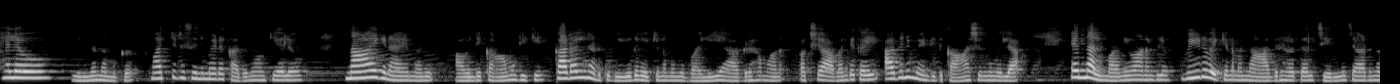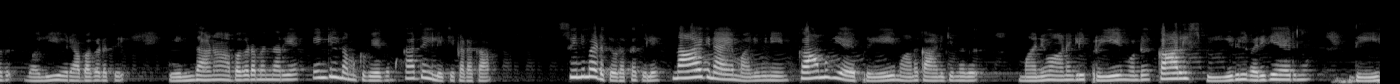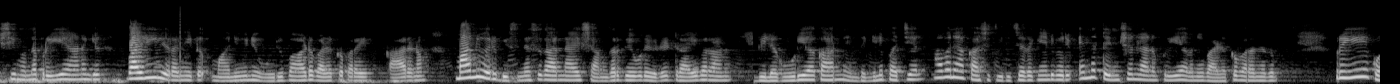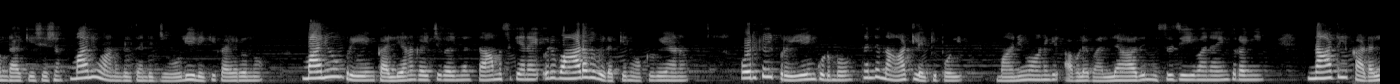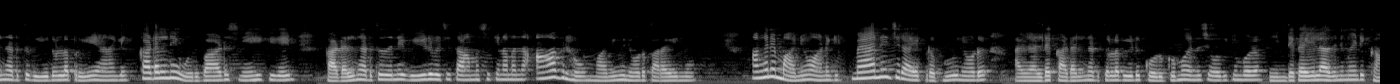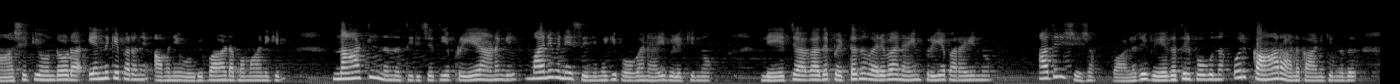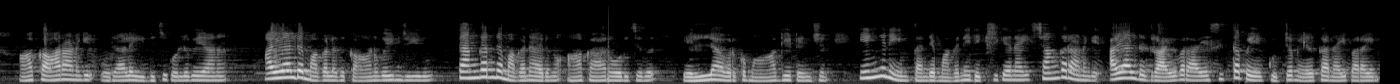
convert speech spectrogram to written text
Hello. ഇന്ന് നമുക്ക് മറ്റൊരു സിനിമയുടെ കഥ നോക്കിയാലോ? നായകനായ മനു അവന്റെ കാമുകിക്ക് കടലിനടുത്ത് വീട് വെക്കണമെന്ന് വലിയ ആഗ്രഹമാണ്. പക്ഷെ അവന്റെ കയ്യിൽ അതിനു വേണ്ടിയിട്ട് കാശൊന്നുമില്ല. എന്നാൽ മനു ആണെങ്കിലും വീട് വെക്കണമെന്ന ആഗ്രഹത്താൽ ചെന്ന് ചാടുന്നത് വലിയൊരു അപകടത്തിൽ എന്താണ് അപകടമെന്നറിയാൻ എങ്കിൽ നമുക്ക് വേഗം കഥയിലേക്ക് കടക്കാം. സിനിമയുടെ തുടക്കത്തിലെ നായകനായ മനുവിനെയും കാമുകിയായ പ്രിയയുമാണ് കാണിക്കുന്നത്. മനു ആണെങ്കിൽ പ്രിയയും കൊണ്ട് കാറിൽ സ്പീഡിൽ വരികയായിരുന്നു. ദേഷ്യം വന്ന പ്രിയയാണെങ്കിൽ വഴിയിൽ ഇറങ്ങിയിട്ട് മനുവിനെ ഒരുപാട് വഴക്ക് പറയും. കാരണം മനു ഒരു ബിസിനസ്സുകാരനായ ശങ്കർ ഗൗഡയുടെ ഡ്രൈവറാണ് വില കൂടിയ കാറിന് എന്തെങ്കിലും പറ്റിയാൽ അവൻ ആ കാശ് തിരിച്ചടക്കേണ്ടി വരും എന്ന ടെൻഷനിലാണ് പ്രിയ അവനെ വഴക്ക് പറഞ്ഞതും. പ്രിയയെ കൊണ്ടാക്കിയ ശേഷം മനു ആണെങ്കിൽ തന്റെ ജോലിയിലേക്ക് കയറുന്നു. മനുവും പ്രിയയും കല്യാണം കഴിച്ചു കഴിഞ്ഞാൽ താമസിക്കാനായി ഒരു വാടക വിടക്കി നോക്കുകയാണ്. ഒരിക്കൽ പ്രിയയും കുടുംബവും തന്റെ നാട്ടിലേക്ക് പോയി. മനു ആണെങ്കിൽ അവളെ വല്ലാതെ മിസ് ചെയ്യുവാനായും തുടങ്ങി. നാട്ടിൽ കടലിനടുത്ത് വീടുള്ള പ്രിയയാണെങ്കിൽ കടലിനെ ഒരുപാട് സ്നേഹിക്കുകയും കടലിനടുത്ത് തന്നെ വീട് വെച്ച് താമസിക്കണമെന്ന ആഗ്രഹവും മനുവിനോട് പറയുന്നു. അങ്ങനെ മനു ആണെങ്കിൽ മാനേജറായ പ്രഭുവിനോട് അയാളുടെ കടലിനടുത്തുള്ള വീട് കൊടുക്കുമോ എന്ന് ചോദിക്കുമ്പോഴും നിന്റെ കയ്യിൽ അതിനു വേണ്ടി കാശൊക്കെ ഉണ്ടോടാ? എന്നൊക്കെ പറഞ്ഞ് അവനെ ഒരുപാട് അപമാനിക്കും. നാട്ടിൽ നിന്ന് തിരിച്ചെത്തിയ പ്രിയയാണെങ്കിൽ മനുവിനെ സിനിമയ്ക്ക് പോകാനായി വിളിക്കുന്നു. ലേറ്റ് ആകാതെ പെട്ടെന്ന് വരുവാനായും പ്രിയ പറയുന്നു. അതിനുശേഷം വളരെ വേഗത്തിൽ പോകുന്ന ഒരു കാറാണ് കാണിക്കുന്നത്. ആ കാറാണെങ്കിൽ ഒരാളെ ഇടിച്ചു കൊല്ലുകയാണ്. അയാളുടെ മകൾ അത് കാണുകയും ചെയ്തു. ശങ്കറിന്റെ മകനായിരുന്നു ആ കാർ ഓടിച്ചത്. എല്ലാവർക്കും ആകെ ടെൻഷൻ. എങ്ങനെയും തന്റെ മകനെ രക്ഷിക്കാനായി ശങ്കറാണെങ്കിൽ അയാളുടെ ഡ്രൈവറായ സിത്തപ്പയെ കുറ്റമേൽക്കാനായി പറയും.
